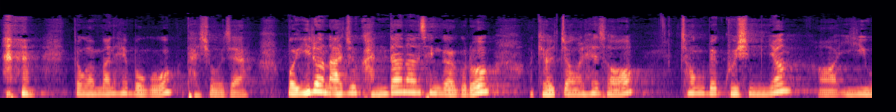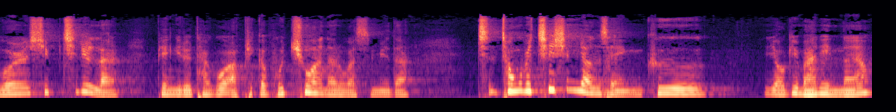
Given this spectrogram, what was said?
동안만 해보고 다시 오자. 뭐 이런 아주 간단한 생각으로 결정을 해서 1990년 2월 17일 날 비행기를 타고 아프리카 보츠와나로 갔습니다. 1970년생 그 여기 많이 있나요?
